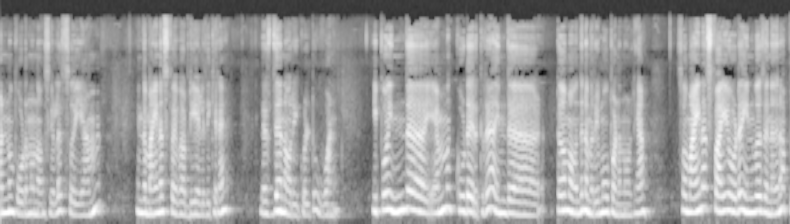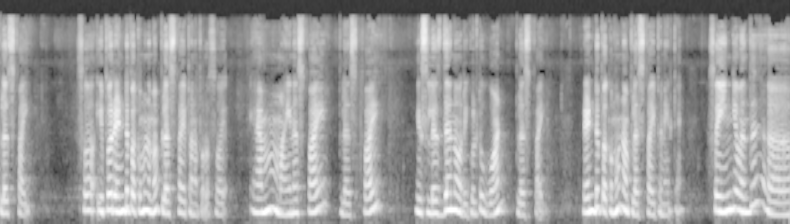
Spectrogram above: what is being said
ஒன்னும் போடணும்னு அவசியம் இல்லை. ஸோ எம் இந்த மைனஸ் ஃபைவ் அப்படியே எழுதிக்கிறேன். Less than or equal to one இப்போ இந்த எம் கூட இருக்கிற இந்த டேர்மை வந்து நம்ம ரிமூவ் பண்ணணும் இல்லையா? ஸோ மைனஸ் ஃபைவோட இன்வர்ஸ் என்னதுன்னா ப்ளஸ் ஃபைவ் ஸோ இப்போ ரெண்டு பக்கமும் நம்ம ப்ளஸ் ஃபைவ் பண்ண போகிறோம் so m minus five plus five is less than or equal to one plus five ரெண்டு பக்கமும் நான் ப்ளஸ் ஃபைவ் பண்ணியிருக்கேன். ஸோ இங்கே வந்து uh,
